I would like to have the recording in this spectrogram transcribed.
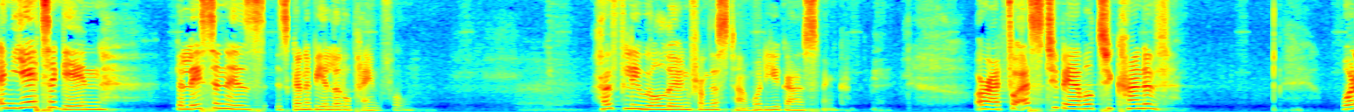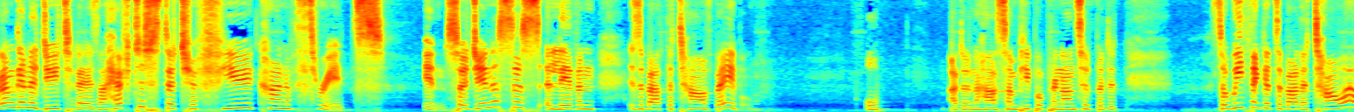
And yet again, the lesson is, is going to be a little painful. Hopefully, we'll learn from this time. What do you guys think? All right, for us to be able to kind of, what I'm going to do today is I have to stitch a few kind of threads in. So, Genesis 11 is about the Tower of Babel, or I don't know how some people pronounce it, but it, so we think it's about a tower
